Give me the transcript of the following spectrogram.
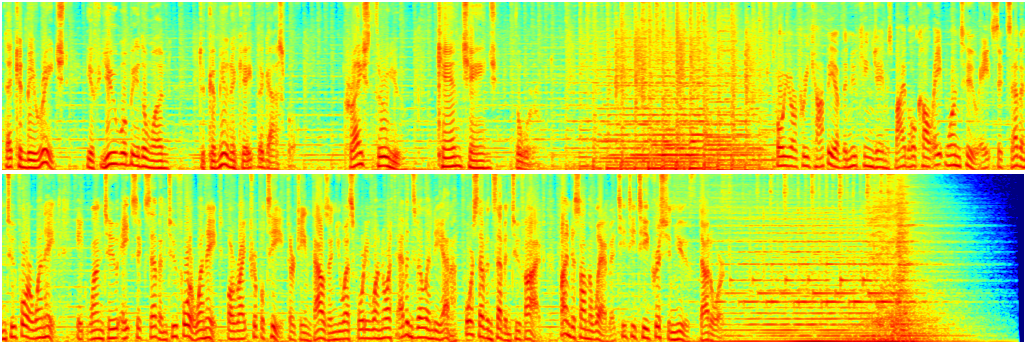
that can be reached if you will be the one to communicate the gospel. Christ through you can change the world. For your free copy of the New King James Bible, call 812-867-2418, 812-867-2418, or write Triple T, 13000 US 41 North, Evansville, Indiana, 47725. Find us on the web at tttchristianyouth.org.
